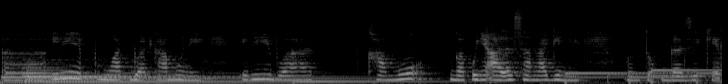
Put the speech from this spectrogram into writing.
uh, ini penguat buat kamu nih. Ini buat kamu nggak punya alasan lagi nih untuk nggak zikir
